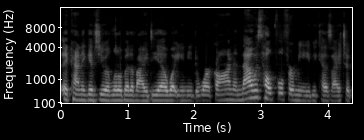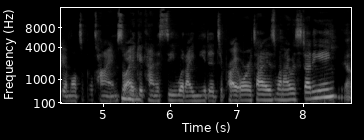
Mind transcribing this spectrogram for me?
it kind of gives you a little bit of idea what you need to work on and that was helpful for me because i took it multiple times so i Mhm. could kind of see what i needed to prioritize when i was studying Yeah,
